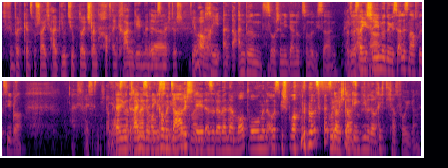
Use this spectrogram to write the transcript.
Ich finde, du kannst wahrscheinlich halb YouTube Deutschland hart ein Kragen gehen, wenn du Ja. das möchtest. Ja, aber auch re- an anderen Social Media Nutzern, würde ich sagen. Also, was Ja, da geschrieben wird, ist alles nachvollziehbar. Ich weiß es nicht. Aber Ja, da was da übertreiben die teilweise doch in den Kommentaren steht, also da werden ja Morddrohungen ausgesprochen. Was Gut, aber ich glaube, gegen die wird auch richtig hart vorgegangen.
